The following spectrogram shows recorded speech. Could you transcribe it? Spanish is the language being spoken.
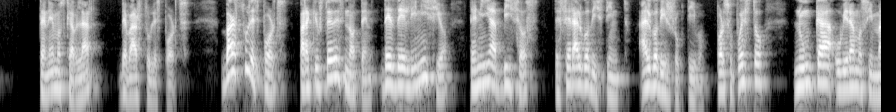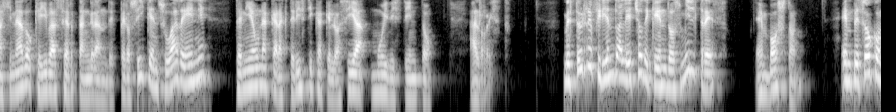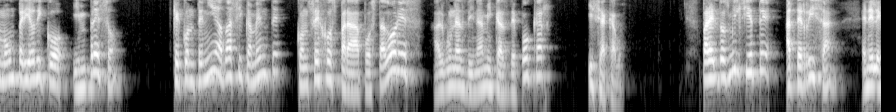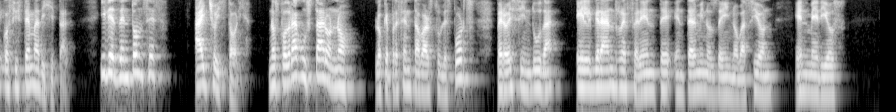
tenemos que hablar de Barstool Sports. Barstool Sports, para que ustedes noten, desde el inicio tenía visos de ser algo distinto, algo disruptivo. Por supuesto, nunca hubiéramos imaginado que iba a ser tan grande, pero sí que en su ADN tenía una característica que lo hacía muy distinto al resto. Me estoy refiriendo al hecho de que en 2003, en Boston, empezó como un periódico impreso que contenía básicamente consejos para apostadores, algunas dinámicas de póker y se acabó. Para el 2007 aterriza en el ecosistema digital y desde entonces ha hecho historia. Nos podrá gustar o no lo que presenta Barstool Sports, pero es sin duda el gran referente en términos de innovación en medios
